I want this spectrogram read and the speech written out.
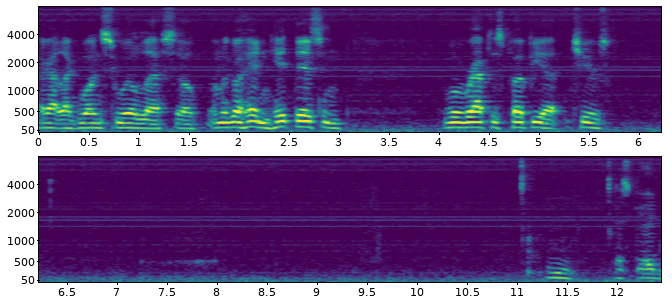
I got like one swill left, so I'm gonna go ahead and hit this, and we'll wrap this puppy up. Cheers. Mm, that's good.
